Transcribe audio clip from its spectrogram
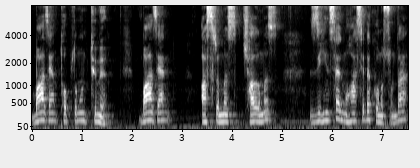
bazen toplumun tümü, bazen asrımız, çağımız zihinsel muhasebe konusunda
